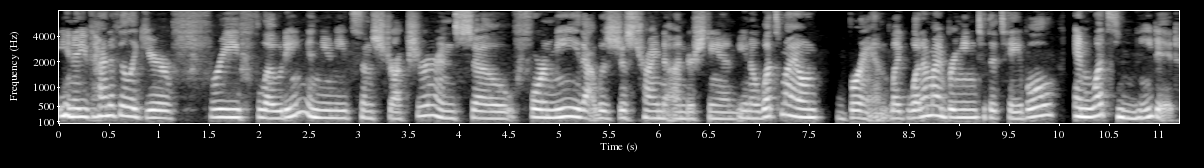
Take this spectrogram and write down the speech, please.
you know, you kind of feel like you're free floating and you need some structure. And so for me, that was just trying to understand, you know, what's my own brand? Like, what am I bringing to the table and what's needed?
